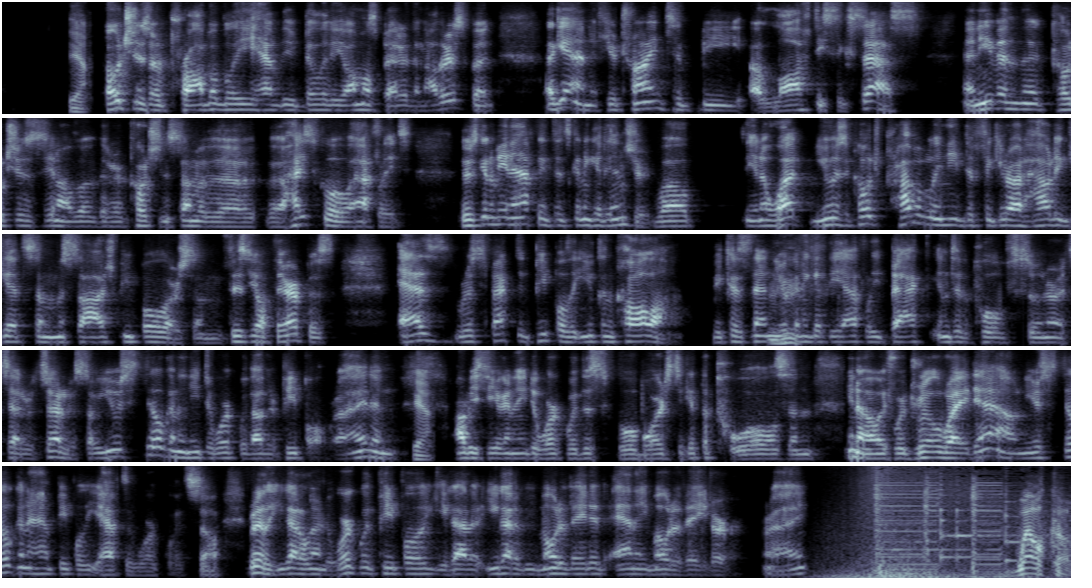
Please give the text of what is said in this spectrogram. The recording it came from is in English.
Yeah. Coaches are probably have the ability almost better than others. But again, if you're trying to be a lofty success, and even the coaches, you know, that are coaching some of the, the high school athletes, there's going to be an athlete that's going to get injured. Well, you know what? You as a coach probably need to figure out how to get some massage people or some physiotherapists as respected people that you can call on because then mm-hmm. you're going to get the athlete back into the pool sooner, et cetera, et cetera. So you're still going to need to work with other people, right? And yeah. obviously you're going to need to work with the school boards to get the pools. And, you know, if we're drilled way down, you're still going to have people that you have to work with. So really, you got to learn to work with people. You got to, you got to be motivated and a motivator, right? Welcome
